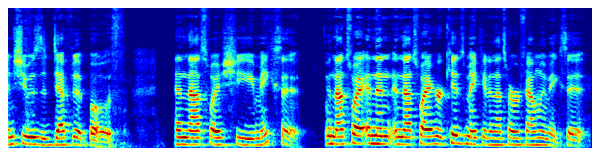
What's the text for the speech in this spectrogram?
and she was adept at both. And that's why she makes it. And that's why and then and that's why her kids make it and that's why her family makes it.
